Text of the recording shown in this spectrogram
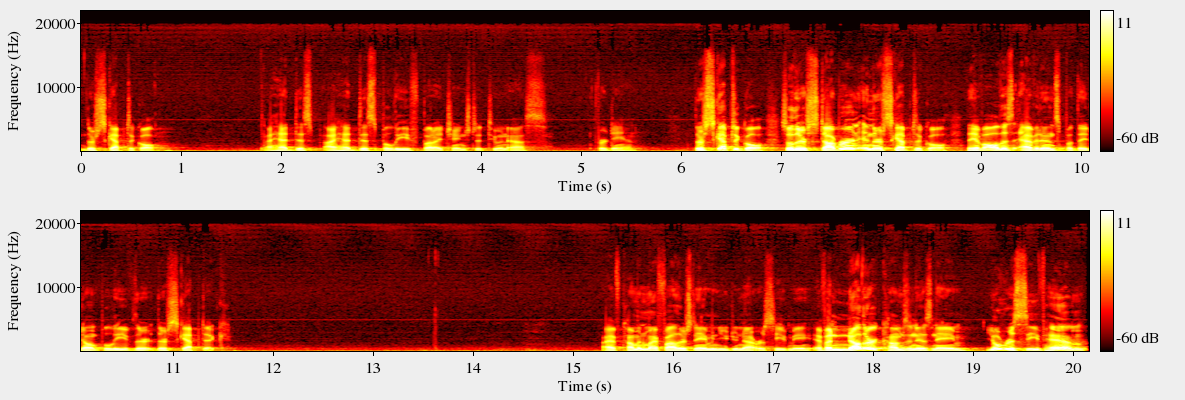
they're skeptical. I had, dis, I had disbelief, but I changed it to an S for Dan. They're skeptical. So they're stubborn and they're skeptical. They have all this evidence, but they don't believe. They're, they're skeptic. I have come in my Father's name, and you do not receive me. If another comes in his name, you'll receive him.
